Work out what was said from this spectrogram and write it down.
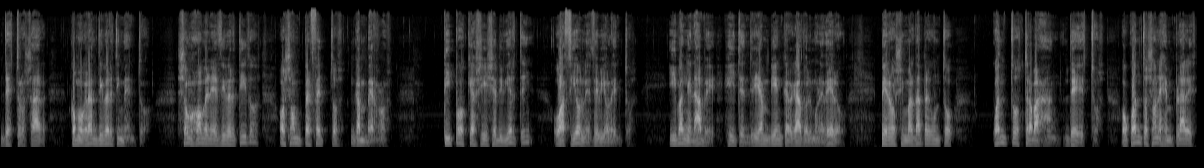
destrozar, como gran divertimento? ¿Son jóvenes divertidos o son perfectos gamberros? ¿Tipos que así se divierten o acciones de violentos? Iban en ave y tendrían bien cargado el monedero. Pero sin maldad pregunto, ¿cuántos trabajan de estos? ¿O cuántos son ejemplares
